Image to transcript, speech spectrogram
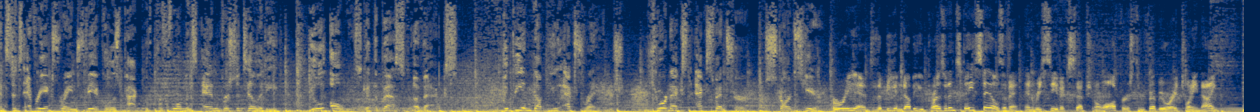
And since every X-Range vehicle is packed with performance and versatility, you'll always get the best of X. The BMW X Range. Your next X venture starts here. Hurry into the BMW President's Day sales event and receive exceptional offers through February 29th.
